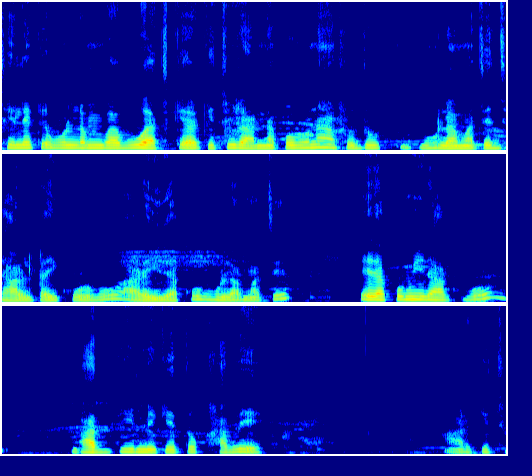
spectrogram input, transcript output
ছেলেকে বললাম, বাবু, আজকে আর কিছু রান্না করব না, শুধু ভোলা মাছের ঝালটাই করব। আর এই দেখো, ভোলা মাছের এরকমই রাখব। ভাত দিয়ে মেখে তো খাবে, আর কিছু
